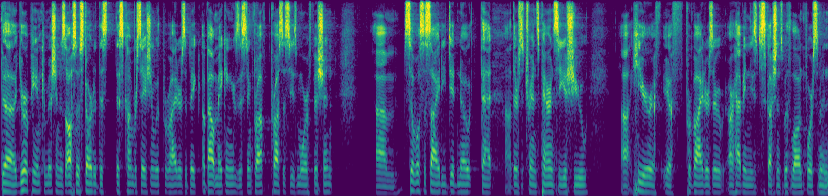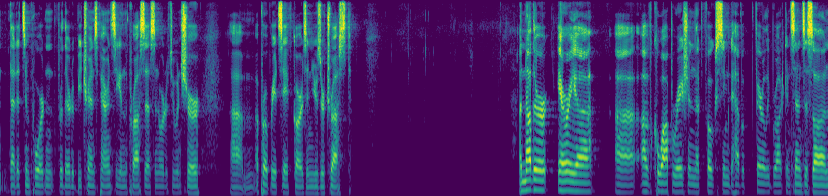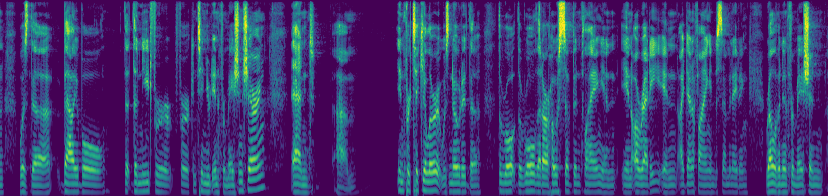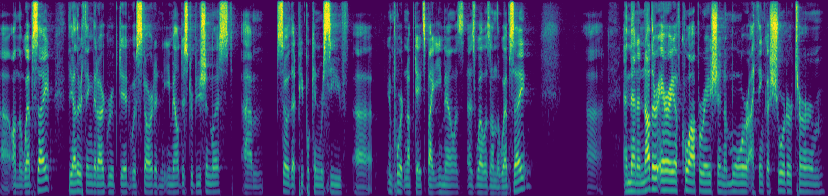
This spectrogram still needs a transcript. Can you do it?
The European Commission has also started this, this conversation with providers about making existing processes more efficient. Um, civil society did note that uh, there's a transparency issue uh, here if, if providers are, are having these discussions with law enforcement that it's important for there to be transparency in the process in order to ensure um, appropriate safeguards and user trust. Another area uh, of cooperation that folks seem to have a fairly broad consensus on was the valuable the, the need for, for continued information sharing. And um, in particular, it was noted the, the, role, the role that our hosts have been playing in, in already in identifying and disseminating relevant information uh, on the website. The other thing that our group did was start an email distribution list um, so that people can receive uh, important updates by email as, as well as on the website. Uh, and then another area of cooperation, a more, I think, a shorter term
